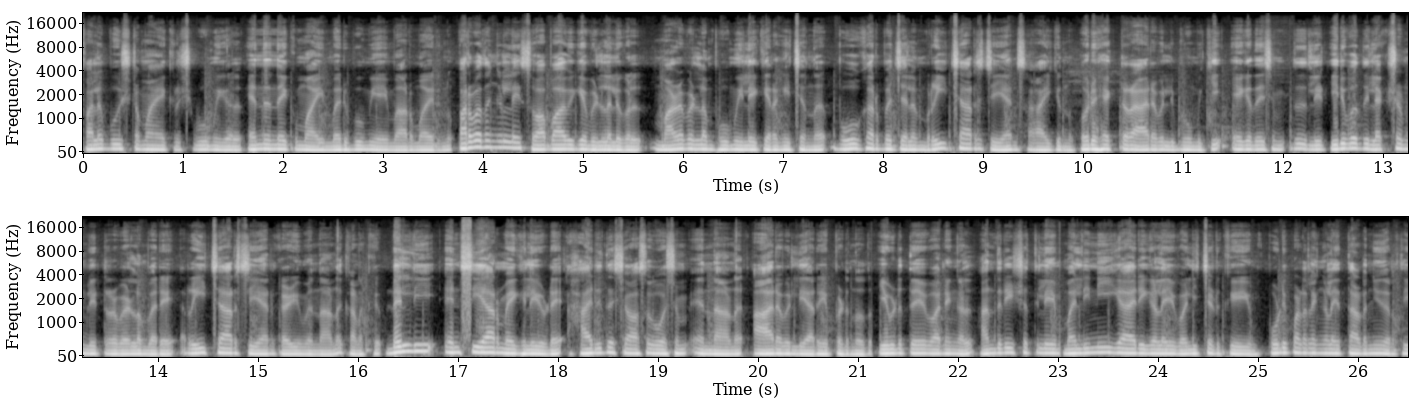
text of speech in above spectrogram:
ഫലഭൂയിഷ്ടമായ കൃഷിഭൂമികൾ എന്നേക്കുമായി മരുഭൂമിയായി മാറുമായിരുന്നു. പർവതങ്ങളിലെ സ്വാഭാവിക വിള്ളലുകൾ മഴവെള്ളം ഭൂമിയിലേക്ക് ഇറങ്ങിച്ചെന്ന് ഭൂഗർഭജലം റീചാർജ് ചെയ്യാൻ സഹായിക്കുന്നു. ഒരു ഹെക്ടർ ആരവല്ലി ഭൂമിക്ക് ഏകദേശം ഇരുപത് ലക്ഷം ലിറ്റർ വെള്ളം വരെ റീചാർജ് ചെയ്യാൻ കഴിയുമെന്നാണ് കണക്ക്. ഡൽഹി എൻ സി ആർ മേഖലയുടെ ഹരിത ശ്വാസകോശം എന്നാണ് ആരവല്ലി അറിയപ്പെടുന്നത്. ഇവിടുത്തെ വനങ്ങൾ അന്തരീക്ഷത്തിലെ മലിനീകാരികളെ വലിച്ചെടുക്കുകയും പൊടിപടലങ്ങളെ തടഞ്ഞു നിർത്തി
